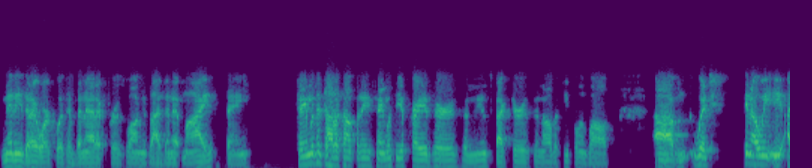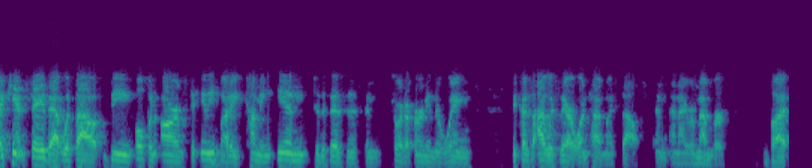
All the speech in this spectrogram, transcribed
Many that I work with have been at it for as long as I've been at my thing. Same with the title company, same with the appraisers and the inspectors and all the people involved, um, which you know, we, I can't say that without being open arms to anybody coming into the business and sort of earning their wings because I was there at one time myself and, and I remember. But,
